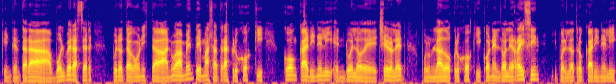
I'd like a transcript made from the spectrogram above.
que intentará volver a ser protagonista nuevamente. Más atrás, Krujowski con Carinelli en duelo de Chevrolet. Por un lado, Krujowski con el Dole Racing y por el otro Carinelli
